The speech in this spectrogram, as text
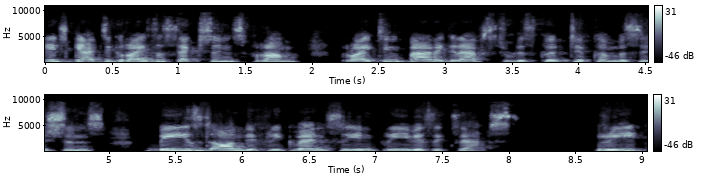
It categorizes sections from writing paragraphs to descriptive compositions based on the frequency in previous exams. Three,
